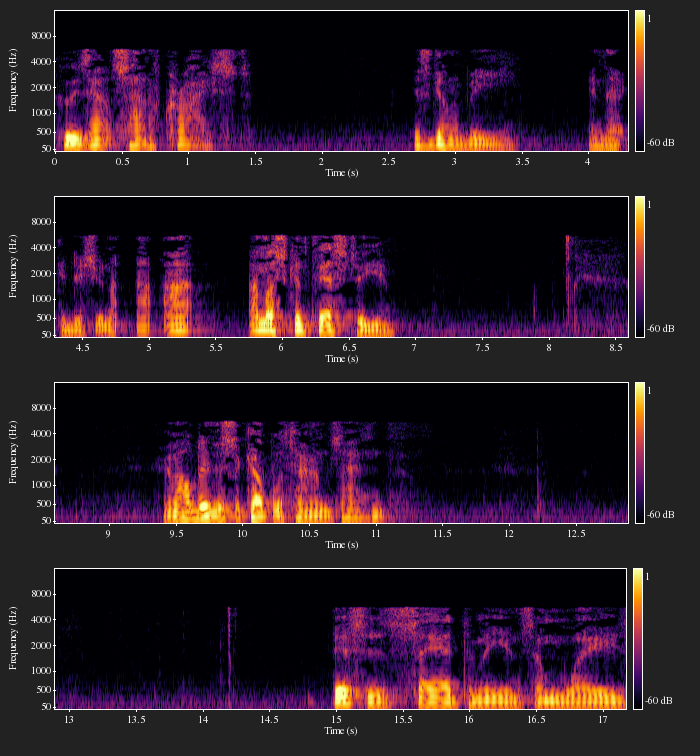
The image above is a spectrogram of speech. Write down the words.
who is outside of Christ is going to be in that condition. I, I, I must confess to you, and I'll do this a couple of times. I, this is sad to me in some ways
